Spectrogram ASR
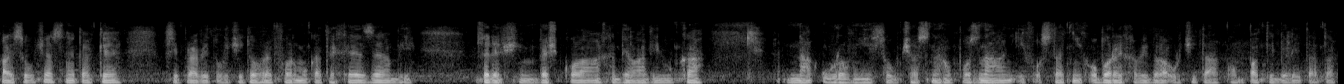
ale současně také připravit určitou reformu katechéze, aby především ve školách byla výuka na úrovni současného poznání i v ostatních oborech, aby byla určitá kompatibilita, tak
